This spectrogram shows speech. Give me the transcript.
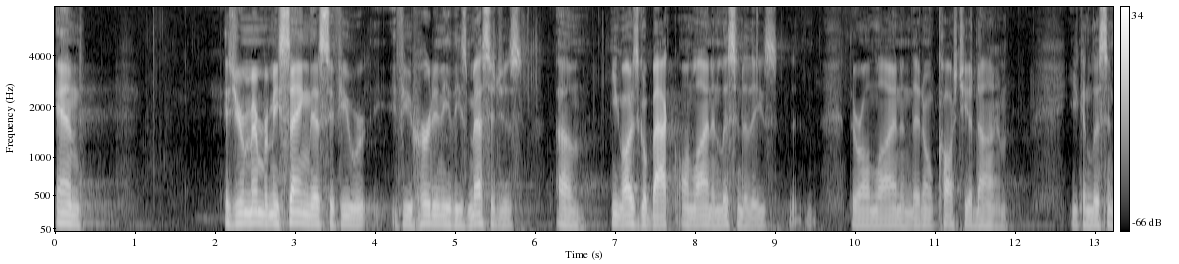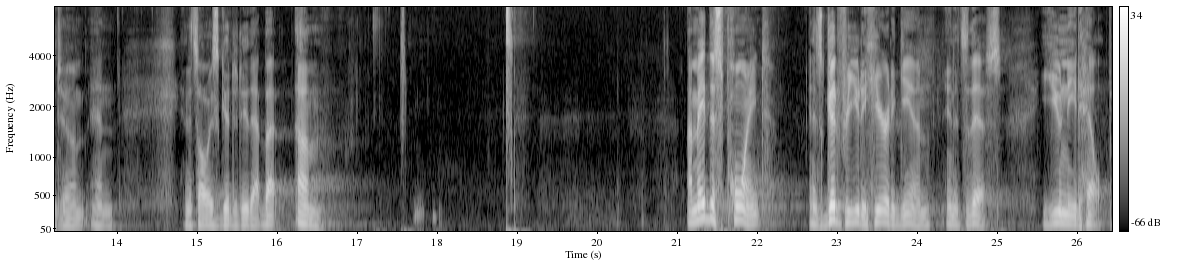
And as you remember me saying this, if you, were, if you heard any of these messages, um, you can always go back online and listen to these. They're online and they don't cost you a dime. You can listen to them, and, and it's always good to do that. But um, I made this point, and it's good for you to hear it again, and it's this you need help.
